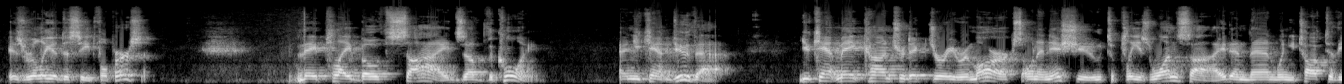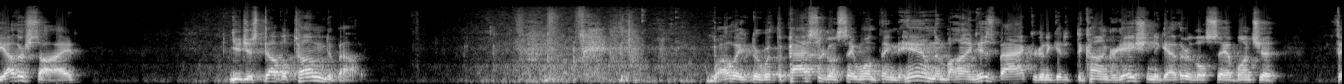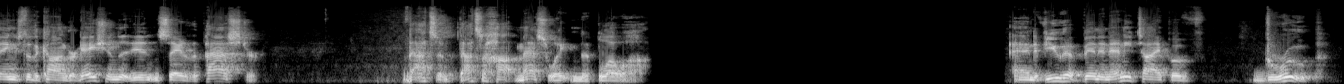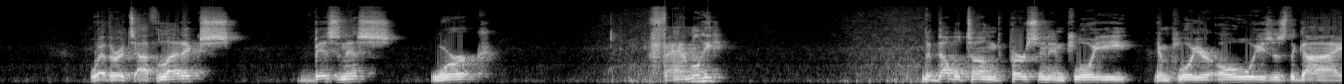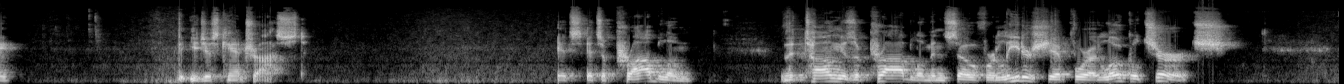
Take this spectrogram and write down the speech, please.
is really a deceitful person. They play both sides of the coin, and you can't do that. You can't make contradictory remarks on an issue to please one side, and then when you talk to the other side, you just double tongued about it. Well, they, are with the pastor going to say one thing to him, then behind his back, they're going to get the congregation together. They'll say a bunch of things to the congregation that he didn't say to the pastor. That's a that's a hot mess waiting to blow up. And if you have been in any type of group, whether it's athletics, business, work, family, the double tongued person, employee, employer always is the guy that you just can't trust. It's, it's a problem. The tongue is a problem. And so, for leadership for a local church,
